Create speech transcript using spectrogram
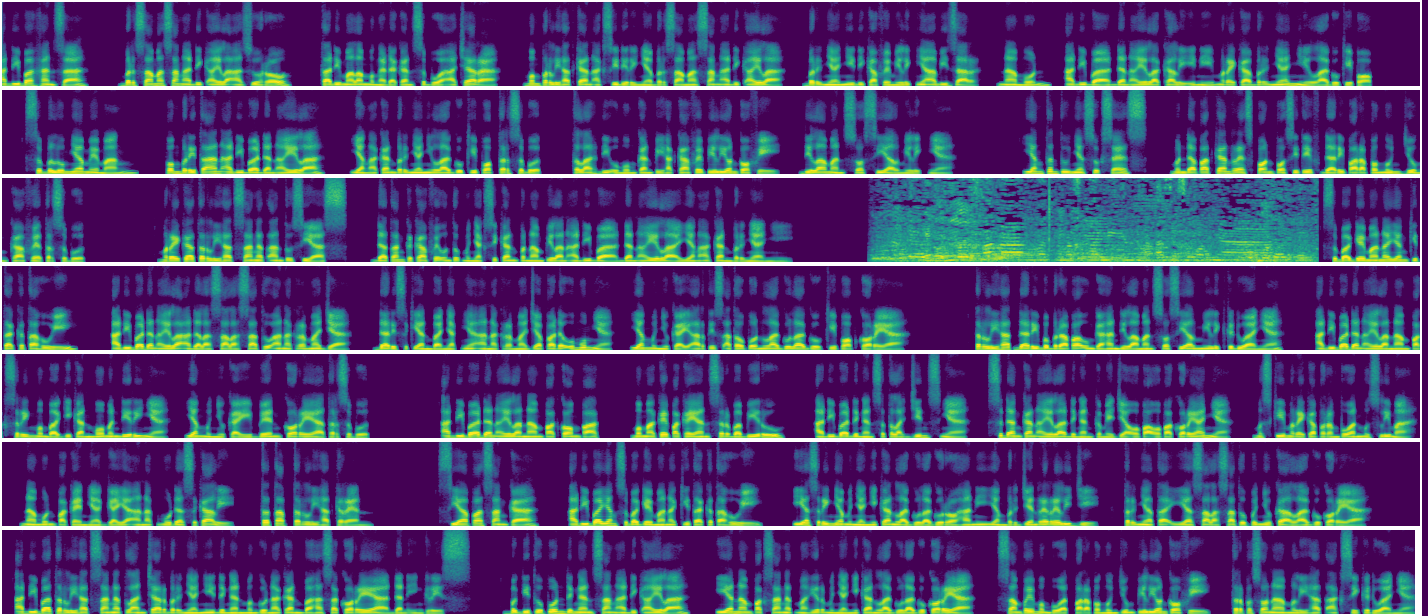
Adiba Hansa, bersama sang adik Ayla Azuhro, tadi malam mengadakan sebuah acara, memperlihatkan aksi dirinya bersama sang adik Ayla, bernyanyi di kafe miliknya Abizar. Namun, Adiba dan Ayla kali ini mereka bernyanyi lagu K-pop. Sebelumnya memang, pemberitaan Adiba dan Ayla, yang akan bernyanyi lagu K-pop tersebut, telah diumumkan pihak kafe Pilion Coffee, di laman sosial miliknya. Yang tentunya sukses, mendapatkan respon positif dari para pengunjung kafe tersebut. Mereka terlihat sangat antusias, datang ke kafe untuk menyaksikan penampilan Adiba dan Ayla yang akan bernyanyi. Sebagaimana yang kita ketahui, Adiba dan Ayla adalah salah satu anak remaja, dari sekian banyaknya anak remaja pada umumnya, yang menyukai artis ataupun lagu-lagu K-pop Korea. Terlihat dari beberapa unggahan di laman sosial milik keduanya, Adiba dan Ayla nampak sering membagikan momen dirinya, yang menyukai band Korea tersebut. Adiba dan Ayla nampak kompak, memakai pakaian serba biru, Adiba dengan setelah jeansnya, sedangkan Ayla dengan kemeja opa-opa Koreanya, meski mereka perempuan muslimah, namun pakaiannya gaya anak muda sekali, tetap terlihat keren. Siapa sangka, Adiba yang sebagaimana kita ketahui, ia seringnya menyanyikan lagu-lagu rohani yang bergenre religi, ternyata ia salah satu penyuka lagu Korea. Adiba terlihat sangat lancar bernyanyi dengan menggunakan bahasa Korea dan Inggris. Begitupun dengan sang adik Ayla, ia nampak sangat mahir menyanyikan lagu-lagu Korea, sampai membuat para pengunjung Pilion Coffee, terpesona melihat aksi keduanya.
